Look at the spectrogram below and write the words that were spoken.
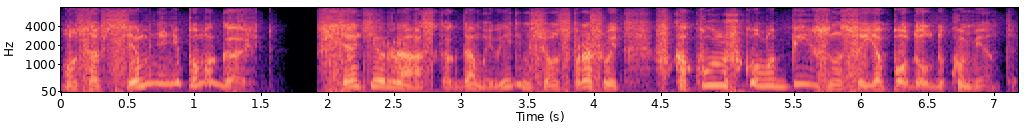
Он совсем мне не помогает. Всякий раз, когда мы видимся, он спрашивает, в какую школу бизнеса я подал документы.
